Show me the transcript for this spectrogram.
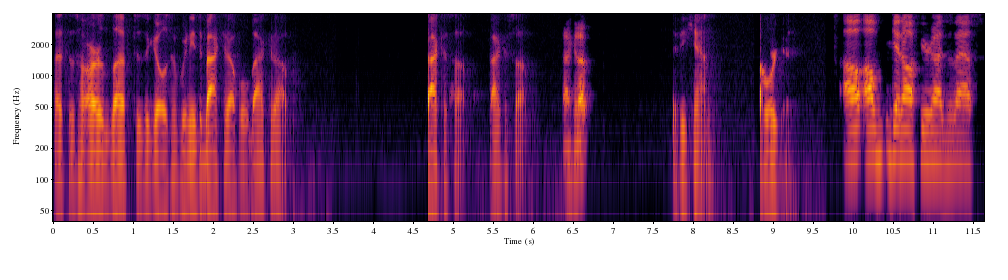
That's as hard left as it goes. If we need to back it up, we'll back it up. Back us up. Back us up. Back it up. If you can. Oh, we're good. I'll I'll get off your guys' ass.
